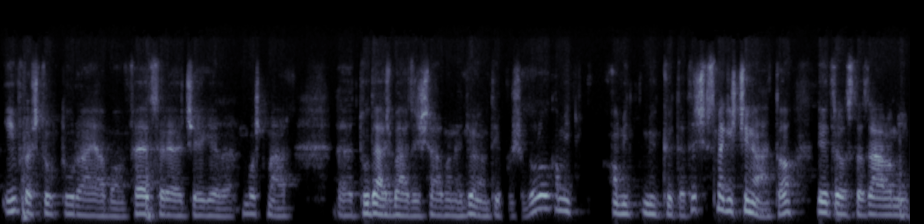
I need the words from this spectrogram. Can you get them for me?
infrastruktúrájában, felszereltségével, most már tudásbázisában egy olyan típusú dolog, amit, amit működtet. És ezt meg is csinálta, létrehozta az állami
